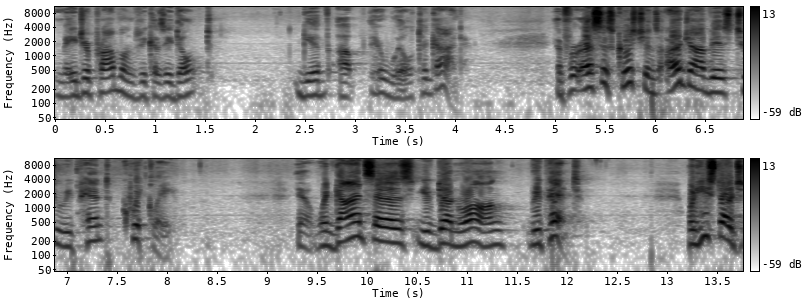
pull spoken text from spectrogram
major problems because they don't give up their will to God. And for us as Christians, our job is to repent quickly. You know, when God says you've done wrong, repent. When He starts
